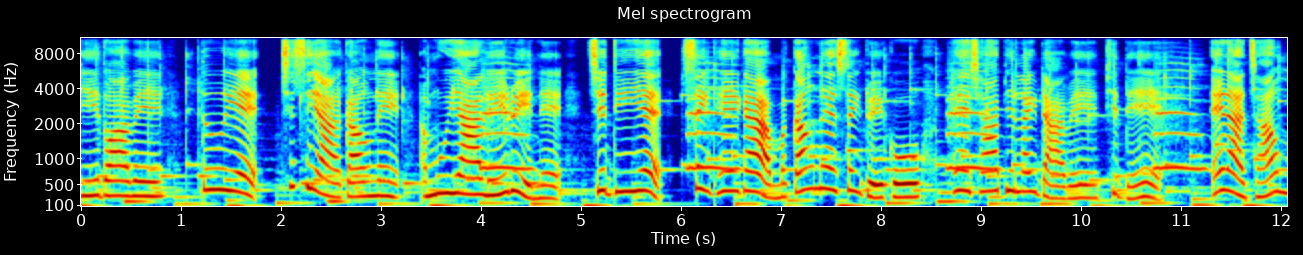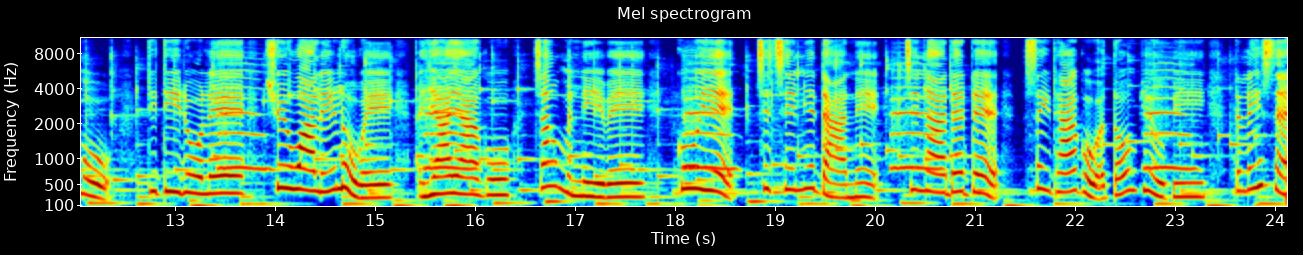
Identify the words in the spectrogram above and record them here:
ပြေးသွားပဲသူ့ရဲ့ချစ်စရာကောင်းတဲ့အမူအရာလေးတွေနဲ့ချစ်တီးရဲ့စိတ်ထဲကမကောင်းတဲ့စိတ်တွေကိုဖယ်ရှားပစ်လိုက်တာပဲဖြစ်တယ်အဲ့ဒါကြောင့်မို့ တီတီတို့လည်းရွှေဝါလေးလိုပဲအရာရာကိုကြောက်မနေပဲကိုယ့်ရဲ့ချစ်ချင်းမေတ္တာနဲ့ကျင်နာတတ်တဲ့စိတ်ထားကိုအသုံးပြုပြီးတလိษံ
